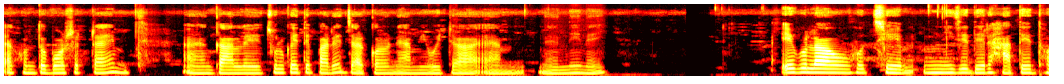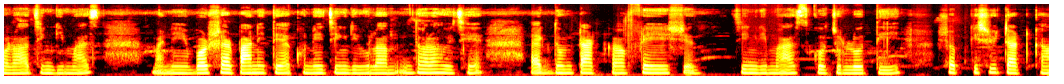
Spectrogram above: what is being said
এখন তো বর্ষার টাইম গালে চুলকাইতে পারে যার কারণে আমি ওইটা নিই নেই। এগুলাও হচ্ছে নিজেদের হাতে ধরা চিংড়ি মাছ মানে বর্ষার পানিতে এখন এই চিংড়িগুলো ধরা হয়েছে। একদম টাটকা ফ্রেশ চিংড়ি মাছ, কচুর লতি সব কিছুই টাটকা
